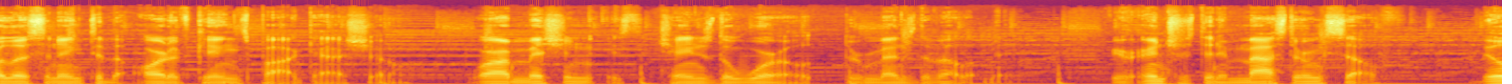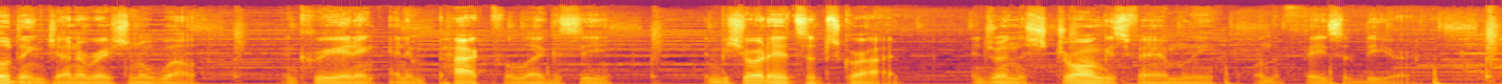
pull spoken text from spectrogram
You're listening to the Art of Kings podcast show, where our mission is to change the world through men's development. If you're interested in mastering self, building generational wealth, and creating an impactful legacy, then be sure to hit subscribe and join the strongest family on the face of the earth.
